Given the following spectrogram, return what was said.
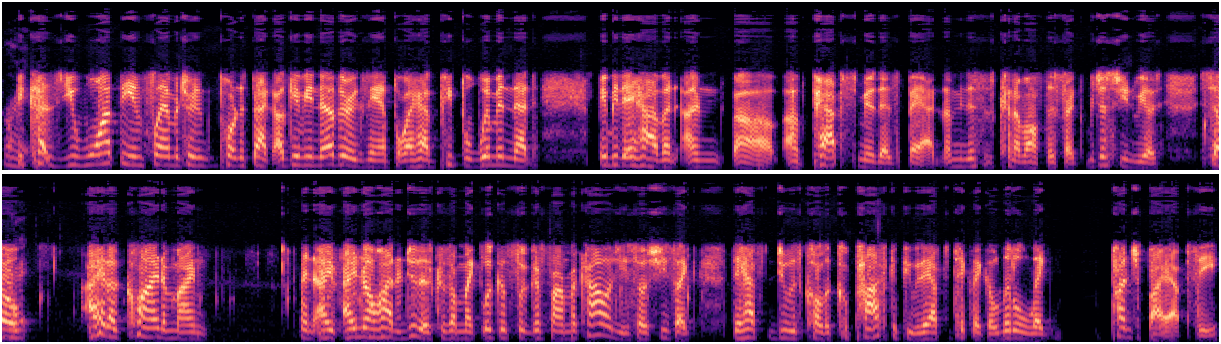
Right. because you want the inflammatory components back. I'll give you another example. I have people, women that maybe they have an, an uh, a pap smear that's bad. I mean, this is kind of off the track, but just so you realize. So Right. I had a client of mine, and I, I know how to do this because I'm like, look, let's look at pharmacology. So she's like, they have to do what's called a colposcopy, where they have to take like a little like punch biopsy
